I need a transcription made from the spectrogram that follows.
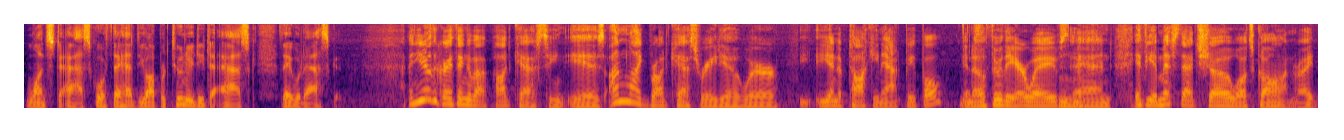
wants to ask, or if they had the opportunity to ask, they would ask it. And you know, the great thing about podcasting is, unlike broadcast radio, where you end up talking at people, you yes. know, through the airwaves, mm-hmm. and if you miss that show, well, it's gone, right?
